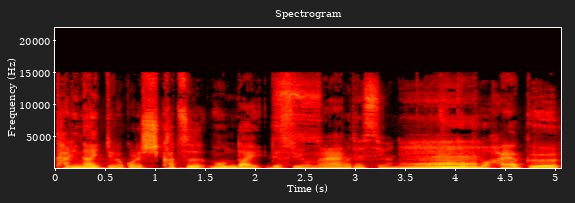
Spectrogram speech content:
足りないっていうのはこれ死活問題ですよね。そうですよね。一刻も早く、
